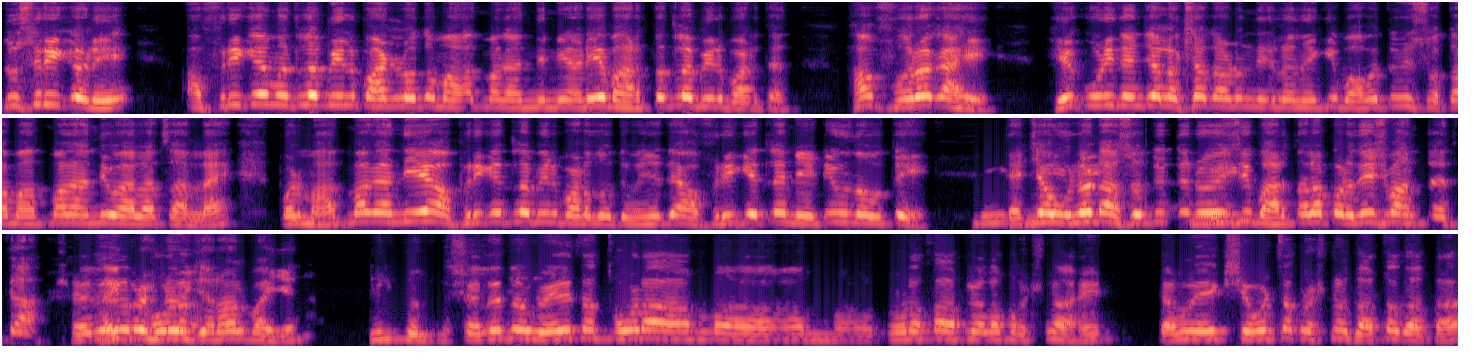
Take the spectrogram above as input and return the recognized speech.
दुसरीकडे आफ्रिकेमधलं बिल फाडलं होतं महात्मा गांधींनी आणि हे भारतातलं बिल फाडतात हा फरक आहे. हे कोणी त्यांच्या लक्षात आणून दिलं नाही की बाबा तुम्ही स्वतः महात्मा गांधी व्हायला चाललाय. पण महात्मा गांधी हे आफ्रिकेतलं बिल फाडत होते. म्हणजे ते आफ्रिकेतले नेटिव्ह नव्हते. त्याच्या उलट ओवेसी भारताला प्रदेश मानतायत का? शैलेंद्र प्रश्न विचारायला पाहिजे ना? बिलकुल शैलेंद्र वेळेचा थोडा थोडासा आपल्याला प्रश्न आहे. त्यामुळे एक शेवटचा प्रश्न जाता जाता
